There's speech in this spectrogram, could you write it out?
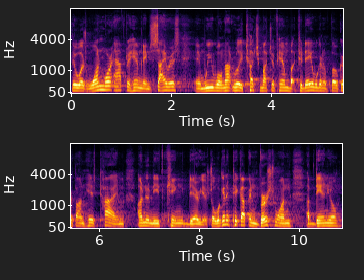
There was one more after him named Cyrus, and we will not really touch much of him, but today we're going to focus on his time underneath King Darius. So we're going to pick up in verse 1 of Daniel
